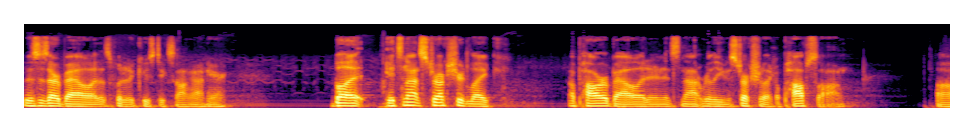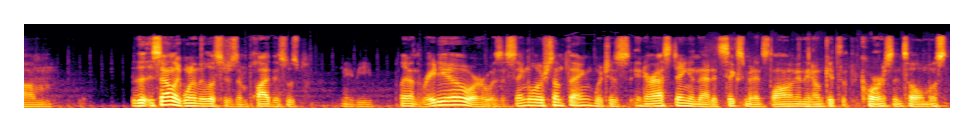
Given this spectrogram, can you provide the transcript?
this is our ballad. Let's put an acoustic song on here." But it's not structured like a power ballad, and it's not really even structured like a pop song. Um, it sounded like one of the listeners implied this was maybe played on the radio or it was a single or something, which is interesting in that it's six minutes long and they don't get to the chorus until almost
